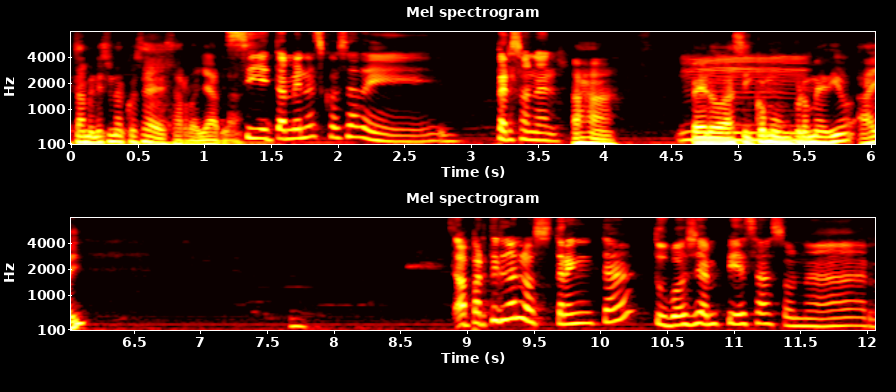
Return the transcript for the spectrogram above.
también es una cosa de desarrollarla. Sí, también es cosa de personal. Ajá. Pero así como un Mm, promedio, ¿hay? A partir de los 30, tu voz ya empieza a sonar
